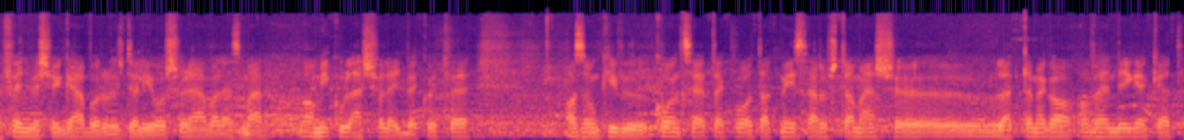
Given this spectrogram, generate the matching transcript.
Fenyveség Gáborral és Deli Orsorával, ez már a Mikulással egybekötve. Azon kívül koncertek voltak, Mészáros Tamás lepte meg a, a vendégeket.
